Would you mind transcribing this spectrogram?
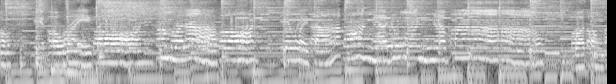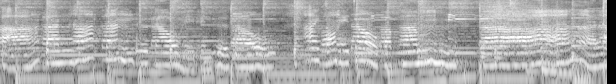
วเก็บเอาไว้ก่อนคำว่าลาก่อนเสียงไว้สา ละเป้าบ่ต้องปากันฮักกันคือเก่าให้เป็นคือเก่าไอ้ขอให้เจ้ากับคำกาลา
